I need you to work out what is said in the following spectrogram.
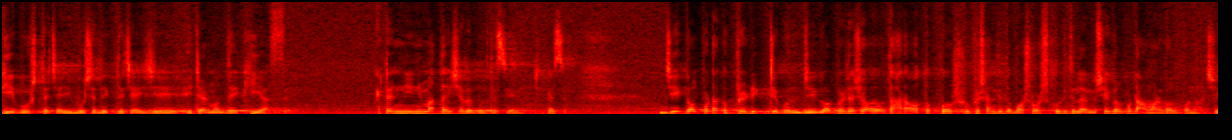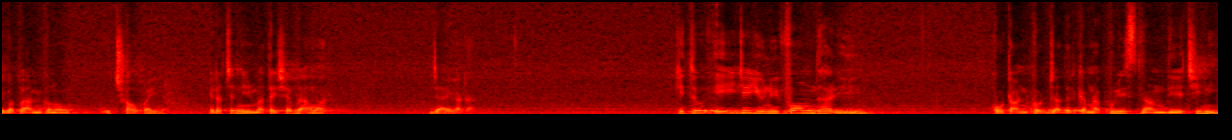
গিয়ে বসতে চাই, বসে দেখতে চাই যে এটার মধ্যে কি আছে। একটা নির্মাতা হিসাবে বলতেছি আমি, ঠিক আছে? যে গল্পটা খুব প্রেডিক্টেবল যে গল্পটা তাহারা অতঃপর সুখে শান্তিতে বসবাস করিতে লাগল, সেই গল্পটা আমার গল্প না। সেই গল্পে আমি কোনো উৎসাহ পাই না। এটা হচ্ছে নির্মাতা হিসাবে আমার জায়গাটা। কিন্তু এই যে ইউনিফর্মধারী কোট আনকোট যাদেরকে আমরা পুলিশ নাম দিয়ে চিনি,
